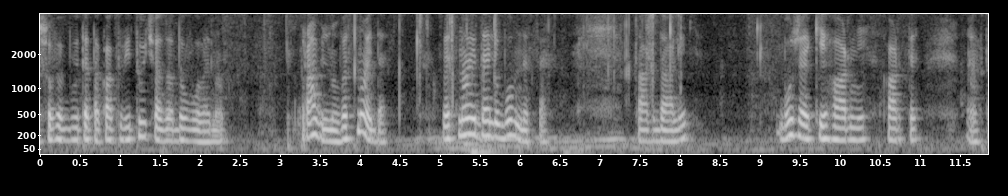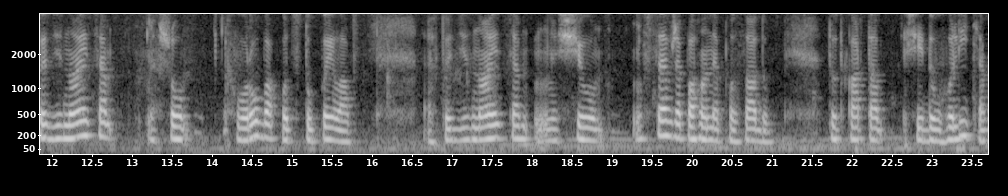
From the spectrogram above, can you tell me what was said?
що ви будете така квітуча, задоволена. Правильно, весна йде. Весна йде, любов несе. Так, далі. Боже, які гарні карти. Е, Хтось дізнається, що хвороба відступила. Е, Хтось дізнається, що все вже погане позаду. Тут карта ще й довголіття.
